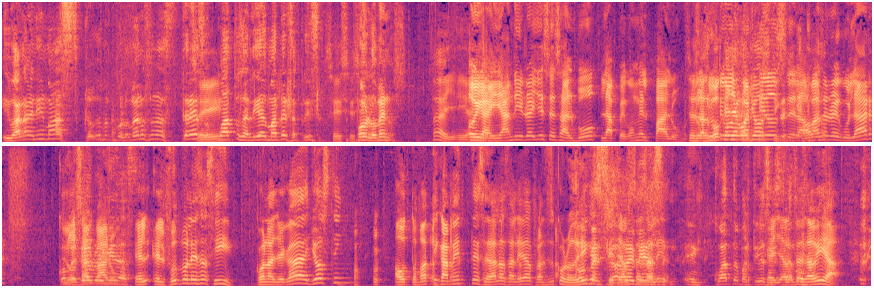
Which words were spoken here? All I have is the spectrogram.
Y van a venir más, creo que por lo menos unas tres Sí. o cuatro salidas más del Saprissa. Sí, sí, sí. Por lo menos. Ay, y- Oiga, y- y Andy Reyes se salvó, la pegó en el palo. Se Los salvó que últimos llegó partidos Justin. de la fase regular lo salvaron. El, el fútbol es así. Con la llegada de Justin, automáticamente se da la salida de Francisco Rodríguez, que ya usted, en, en cuatro partidos. que ya se usted sabía.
